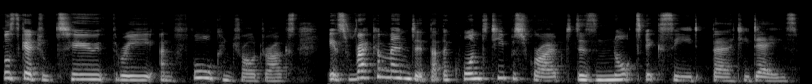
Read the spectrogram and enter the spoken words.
for schedule 2, 3 and 4 control drugs, it's recommended that the quantity prescribed does not exceed 30 days.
